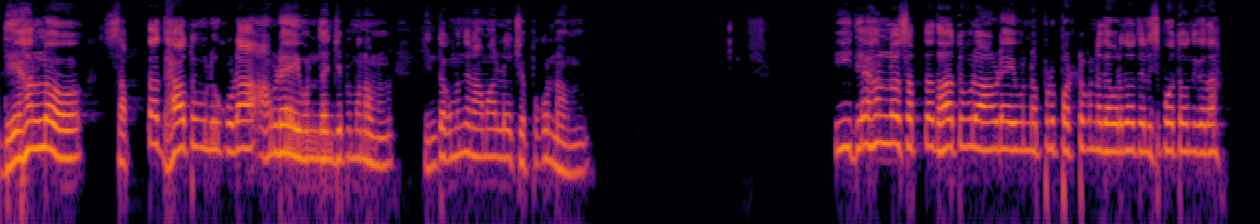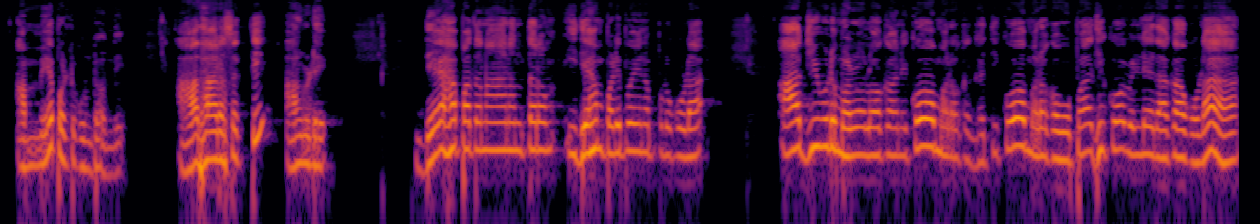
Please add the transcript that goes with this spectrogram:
దేహంలో సప్త ధాతువులు కూడా ఆవిడే అయి ఉందని చెప్పి మనం ఇంతకుముందు నామాల్లో చెప్పుకున్నాం. ఈ దేహంలో సప్త ధాతువులు ఆవిడే అయి ఉన్నప్పుడు పట్టుకున్నది ఎవరిదో తెలిసిపోతుంది కదా? అమ్మే పట్టుకుంటోంది. ఆధార శక్తి ఆవిడే. దేహపతనానంతరం ఈ దేహం పడిపోయినప్పుడు కూడా ఆ జీవుడు మరో లోకానికో మరొక గతికో మరొక ఉపాధికో వెళ్ళేదాకా కూడా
